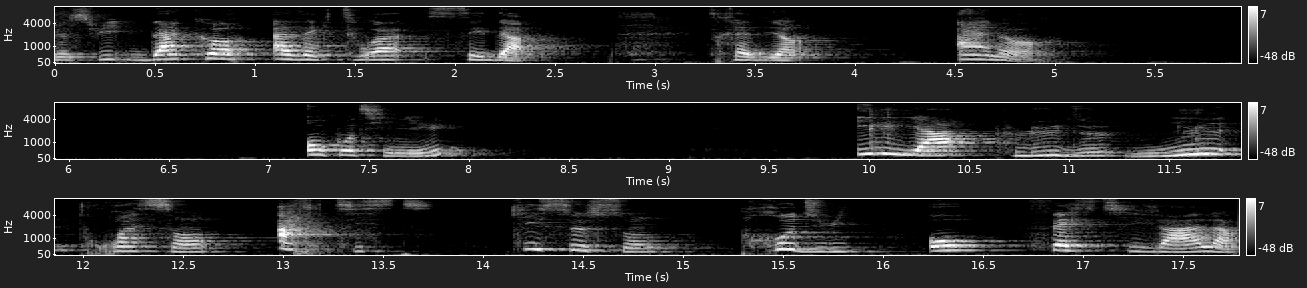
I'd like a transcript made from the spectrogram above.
Je suis d'accord avec toi, Seda. Très bien. Alors, on continue. Il y a plus de 1300 artistes qui se sont produits au festival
